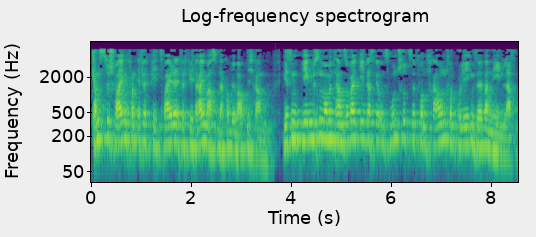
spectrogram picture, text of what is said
Ganz zu schweigen von FFP2 oder FFP3-Masken, da kommen wir überhaupt nicht ran. Wir, sind, wir müssen momentan so weit gehen, dass wir uns Mundschutze von Frauen, von Kollegen selber nähen lassen.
